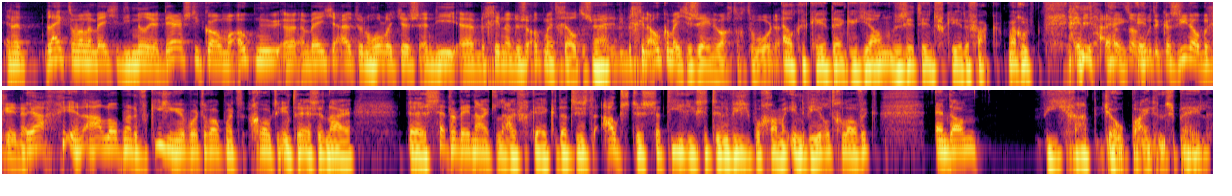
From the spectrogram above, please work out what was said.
En het blijkt dan wel een beetje, die miljardairs die komen ook nu uh, een beetje uit hun holletjes. En die beginnen dus ook met geld te. Ja. Die beginnen ook een beetje zenuwachtig te worden. Elke keer denk ik, Jan, we zitten in het verkeerde vak. Maar goed. In, ja, hey, dat moet een casino beginnen. Ja, in aanloop naar de verkiezingen wordt er ook met grote interesse naar uh, Saturday Night Live gekeken. Dat is het oudste satirische televisieprogramma in de wereld, geloof ik. En dan, wie gaat Joe Biden spelen?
